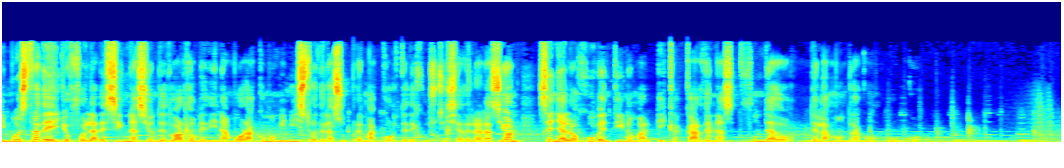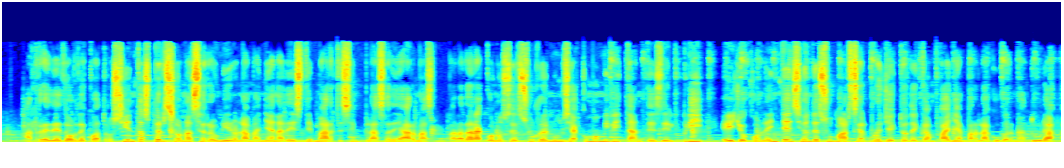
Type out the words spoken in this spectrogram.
y muestra de ello fue la designación de Eduardo Medina Mora como ministro de la Suprema Corte de Justicia de la Nación, señaló Juventino Malpica Cárdenas, fundador de la Mondragón UCO. Alrededor de 400 personas se reunieron la mañana de este martes en Plaza de Armas para dar a conocer su renuncia como militantes del PRI, ello con la intención de sumarse al proyecto de campaña para la gubernatura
